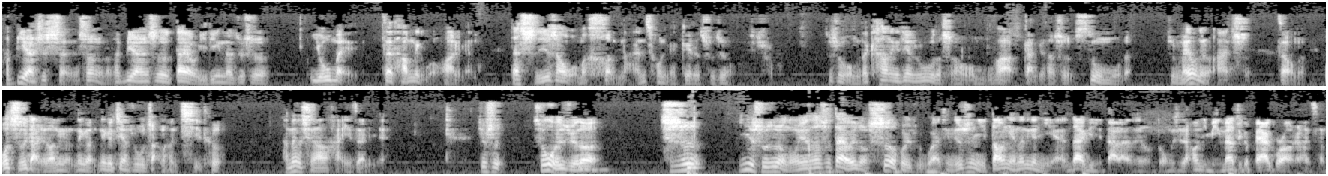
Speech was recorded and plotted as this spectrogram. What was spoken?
它必然是神圣的，它必然是带有一定的就是优美在他们那个文化里面的。但实际上，我们很难从里面 get 出这种东西出来。就是我们在看那个建筑物的时候，我们无法感觉它是肃穆的，就没有那种暗示在我们。我只是感觉到那个那个那个建筑物长得很奇特，它没有其他的含义在里面。就是，所以我就觉得，其实艺术这种东西，它是带有一种社会主观性，就是你当年的那个年代给你带来的那种东西，然后你明白这个 background，然后才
